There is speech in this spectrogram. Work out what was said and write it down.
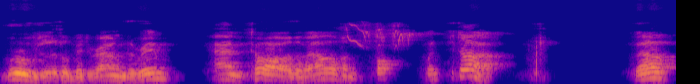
moved a little bit around the rim and tore the valve and pop went the tire. Well,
